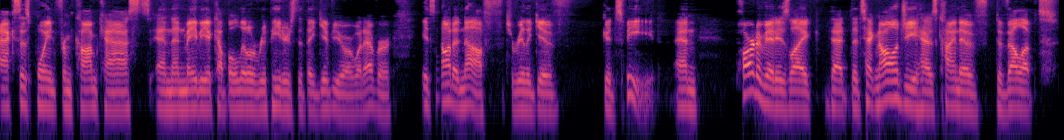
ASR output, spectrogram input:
access point from Comcast and then maybe a couple little repeaters that they give you or whatever, it's not enough to really give good speed. And part of it is like that the technology has kind of developed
